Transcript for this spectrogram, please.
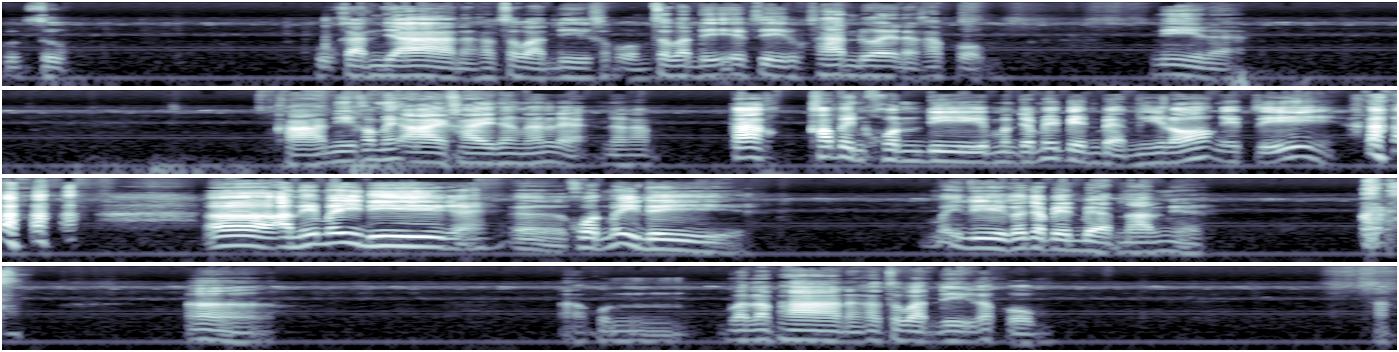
คุณสุขผู้กันยานะครับ สวัสดีครับผม สวัสดีเอฟซีทุกท่านด้วยนะครับผม นี่แหละ ขานี้เขาไม่อายใครทั้งนั้นแหละนะครับ ถ้าเขาเป็นคนดีมันจะไม่เป็นแบบนี้หรอกเอฟซีเออ อันนี้ไม่ดีไงเออ คนไม่ดี ไม่ดีก็จะเป็นแบบนั้นไงเอออ่าคุณวรรณภานะครับ สวัสดีครับผมทัก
